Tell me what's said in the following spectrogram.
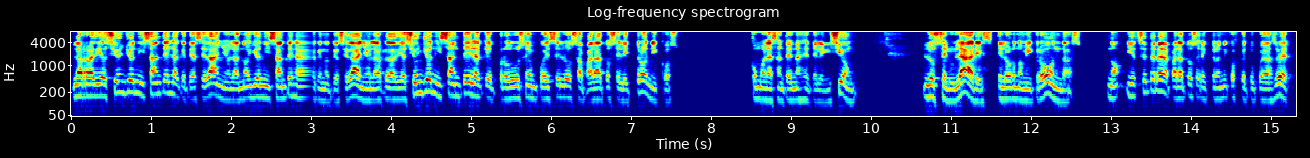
La radiación ionizante es la que te hace daño, la no ionizante es la que no te hace daño. La radiación ionizante es la que producen pues, los aparatos electrónicos, como las antenas de televisión, los celulares, el horno microondas, ¿no? y etcétera de aparatos electrónicos que tú puedas ver.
